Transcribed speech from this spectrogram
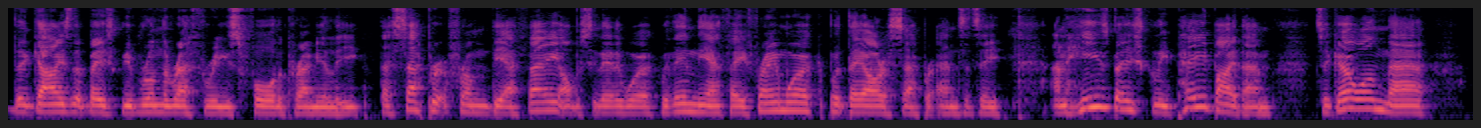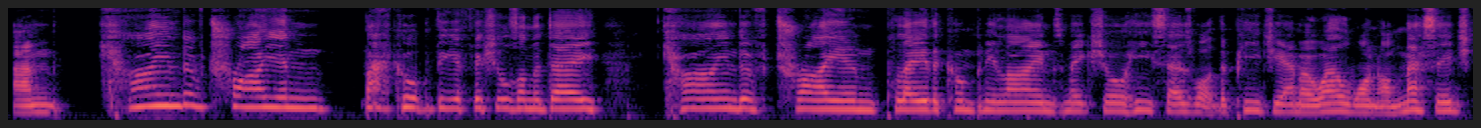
the guys that basically run the referees for the Premier League. They're separate from the FA. Obviously, they work within the FA framework, but they are a separate entity. And he's basically paid by them to go on there and kind of try and back up the officials on the day, kind of try and play the company lines, make sure he says what the PGMOL want on message.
